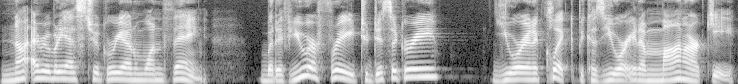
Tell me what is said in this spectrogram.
Not everybody has to agree on one thing. But if you are afraid to disagree, you are in a clique because you are in a monarchy.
